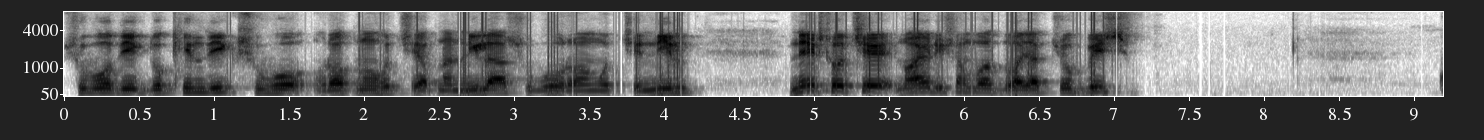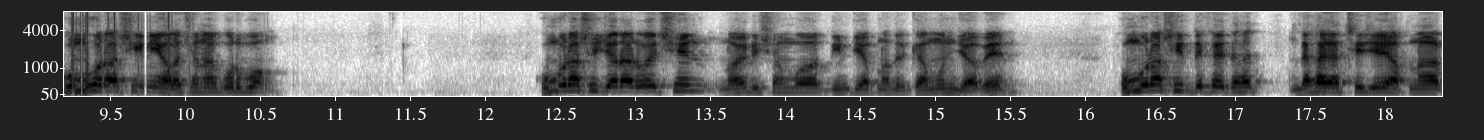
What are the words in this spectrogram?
শুভ দিক, দক্ষিণ দিক, শুভ রত্ন হচ্ছে আপনার নীলা, শুভ রং হচ্ছে নীল। নেক্সট হচ্ছে নয় ডিসেম্বর দু হাজার চব্বিশ। কুম্ভ রাশি নিয়ে আলোচনা করব। কুম্ভ রাশি যারা রয়েছেন, নয় ডিসেম্বর দিনটি আপনাদের কেমন যাবে? কুম্ভ রাশির দেখে দেখা- দেখা যাচ্ছে যে আপনার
